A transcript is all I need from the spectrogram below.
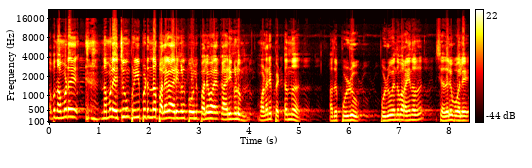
അപ്പോൾ നമ്മുടെ നമ്മൾ ഏറ്റവും പ്രിയപ്പെടുന്ന പല കാര്യങ്ങൾ പോലും പല കാര്യങ്ങളും വളരെ പെട്ടെന്ന് അത് പുഴു പുഴു എന്ന് പറയുന്നത് ചെതൽ പോലെ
